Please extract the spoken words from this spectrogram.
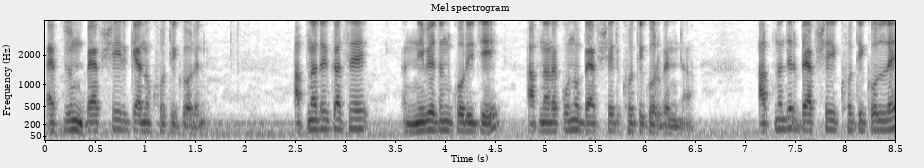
একজন ব্যবসায়ীর কেন ক্ষতি করেন? আপনাদের কাছে নিবেদন করি যে আপনারা কোনো ব্যবসায়ীর ক্ষতি করবেন না। আপনাদের ব্যবসায়ী ক্ষতি করলে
